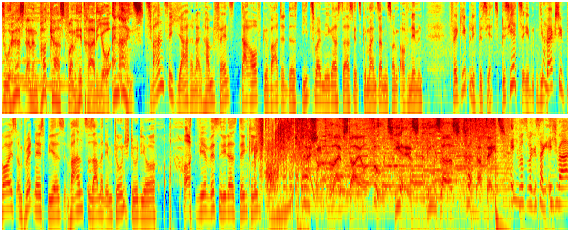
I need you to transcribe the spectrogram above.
Du hörst einen Podcast von Hitradio N1. 20 Jahre lang haben Fans darauf gewartet, dass die zwei Megastars jetzt gemeinsam einen Song aufnehmen. Vergeblich bis jetzt. Bis jetzt eben. Die Backstreet Boys und Britney Spears waren zusammen im Tonstudio und wir wissen, wie das Ding klingt. Fashion, Lifestyle, Food. Hier ist Lisas Trend Update. Ich muss wirklich sagen, ich war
